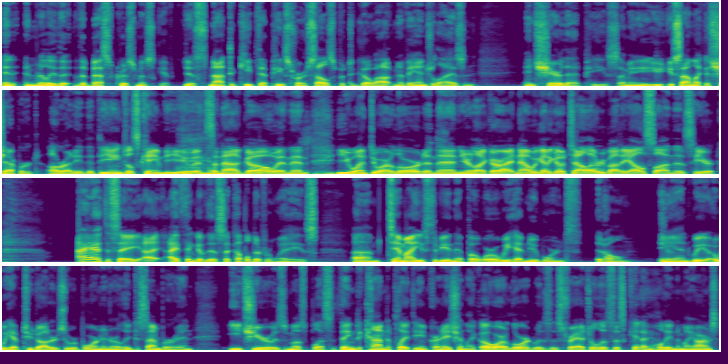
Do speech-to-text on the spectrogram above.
and, and really, the, the best Christmas gift, just not to keep that piece for ourselves, but to go out and evangelize and, and share that piece. I mean, you, you sound like a shepherd already, that the angels came to you. And so now go. And then you went to our Lord, and then you're like, all right, now we got to go tell everybody else on this here. I have to say, I, I think of this a couple different ways. Um, Tim, I used to be in that boat where we had newborns at home Sure. And we we have two daughters who were born in early December, and each year it was the most blessed thing to contemplate the incarnation. Like, oh, our Lord was as fragile as this kid I'm holding in my arms.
